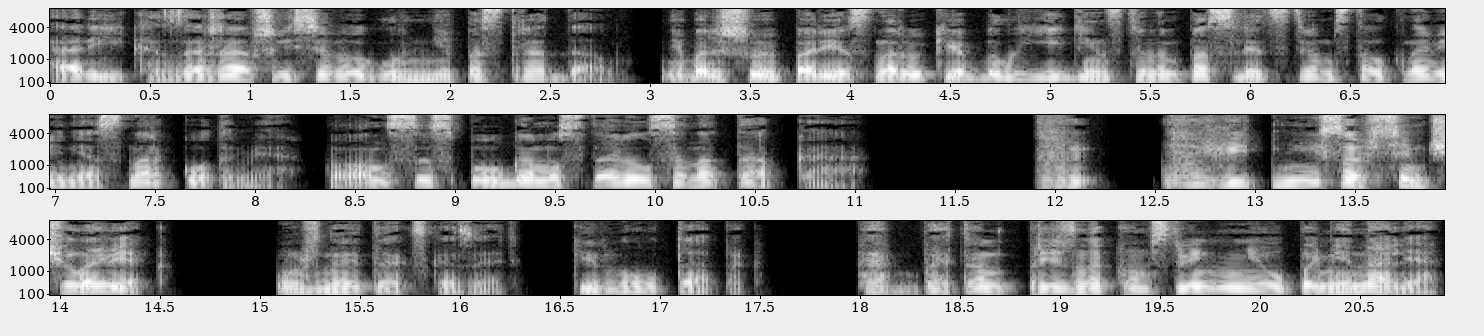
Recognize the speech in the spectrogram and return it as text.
а Рик, зажавшийся в углу, не пострадал. Небольшой порез на руке был единственным последствием столкновения с наркотами. Он с испугом уставился на тапка. «Вы... вы ведь не совсем человек?» «Можно и так сказать», — кивнул тапок. «Об этом при знакомстве не упоминали».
